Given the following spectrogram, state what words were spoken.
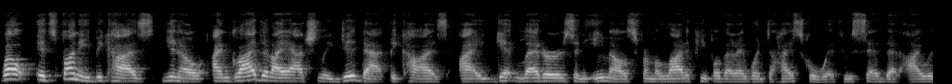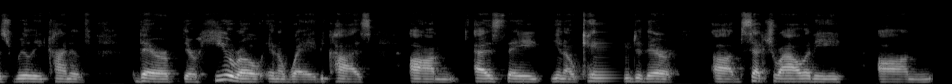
Well, it's funny because, you know, I'm glad that I actually did that because I get letters and emails from a lot of people that I went to high school with who said that I was really kind of their their hero in a way because um, as they, you know, came to their uh, sexuality, um,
